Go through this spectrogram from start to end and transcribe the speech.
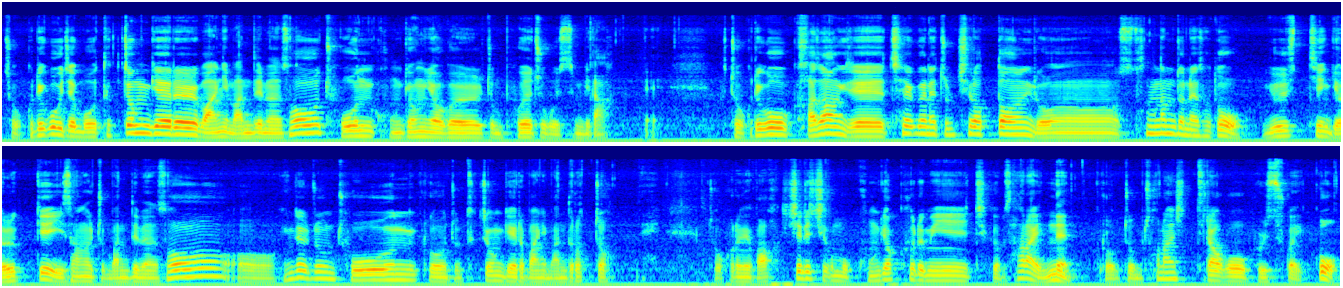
저 그리고 이제 뭐 득점계를 많이 만들면서 좋은 공격력을 좀 보여주고 있습니다. 네. 그렇죠. 그리고 가장 이제 최근에 좀 치렀던 이런 성남전에서도 유스팅 10개 이상을 좀 만들면서 어, 굉장히 좀 좋은 그런 좀 득점계를 많이 만들었죠. 네. 저 그러니까 확실히 지금 뭐 공격 흐름이 지금 살아있는 그런 좀 천안시티라고 볼 수가 있고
